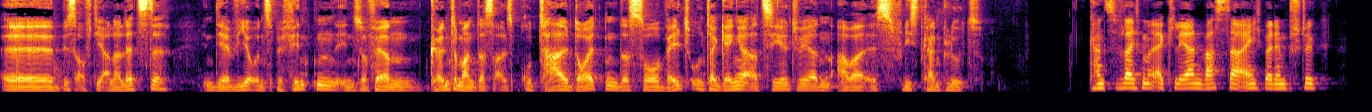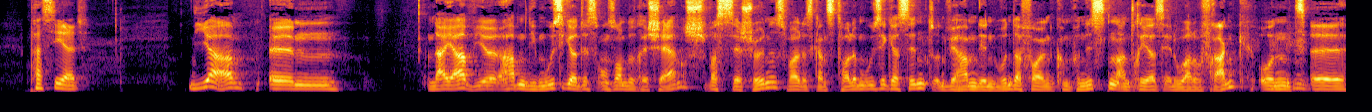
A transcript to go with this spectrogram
äh, bis auf die allerletzte in der wir uns befinden. Insofern könnte man das als brutal deuten, dass so Weltuntergänge erzählt werden, aber es fließt kein Blut. Kannst du vielleicht mal erklären, was da eigentlich bei dem Stück passiert? Ja, ähm, naja, wir haben die Musiker des Ensemble Recherche, was sehr schön ist, weil das ganz tolle Musiker sind. Und wir haben den wundervollen Komponisten Andreas Eduardo Frank und mhm. äh,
